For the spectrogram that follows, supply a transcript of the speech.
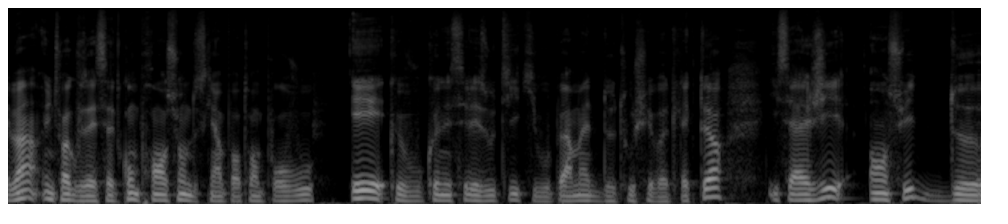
eh ben, une fois que vous avez cette compréhension de ce qui est important pour vous et que vous connaissez les outils qui vous permettent de toucher votre lecteur, il s'agit ensuite de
